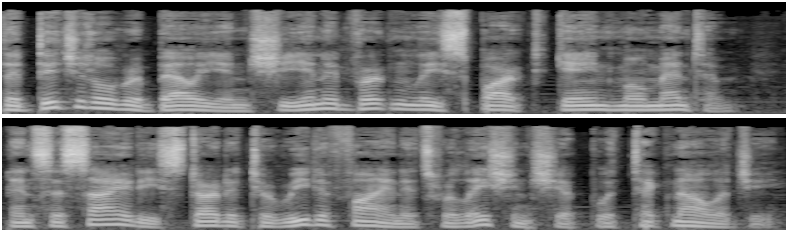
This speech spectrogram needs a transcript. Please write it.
The digital rebellion she inadvertently sparked gained momentum, and society started to redefine its relationship with technology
